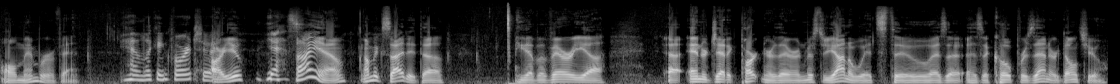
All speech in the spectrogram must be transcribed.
all member event. Yeah, looking forward to it. Are you? Yes. I am. I'm excited. Uh, you have a very uh, uh, energetic partner there in Mr. Janowitz to as a as a co-presenter, don't you?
